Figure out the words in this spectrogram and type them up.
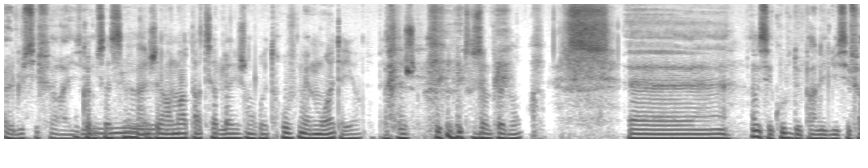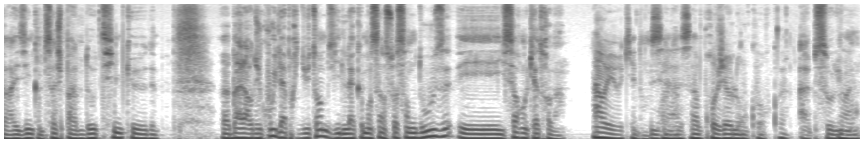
euh, Lucifer Rising. Comme ça, généralement à partir de là, j'en retrouve, même moi d'ailleurs, au passage, tout simplement. Euh... mais c'est cool de parler de Lucifer Rising, comme ça je parle d'autres films que. Euh, bah, alors du coup, il a pris du temps, parce qu'il a commencé en 72 et il sort en 80. Ah oui, ok, donc c'est un, projet au long cours, quoi. Absolument.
